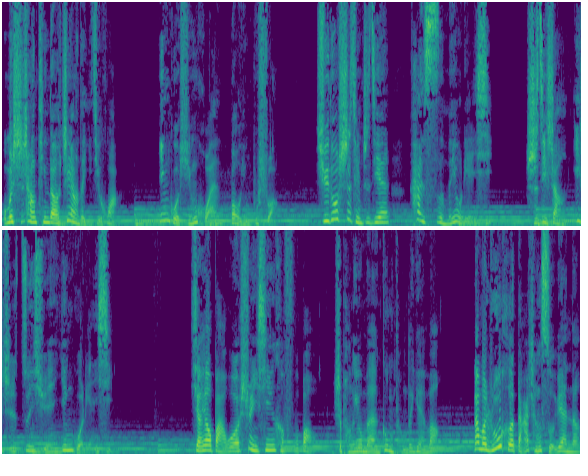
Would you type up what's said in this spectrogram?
我们时常听到这样的一句话：“因果循环，报应不爽。”许多事情之间看似没有联系，实际上一直遵循因果联系。想要把握顺心和福报，是朋友们共同的愿望。那么，如何达成所愿呢？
